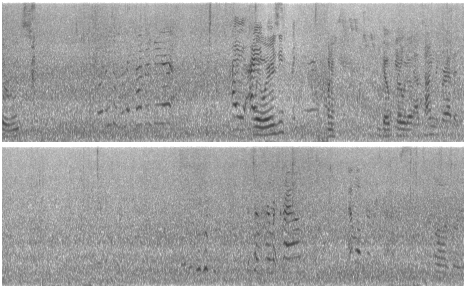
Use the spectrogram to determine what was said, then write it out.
The roots. Oh, there's a hermit crab in there. I, I. Wait, where is he? Right there. Wanna GoPro it Now up. time to grab it. It's a hermit crab. I love hermit crabs. Oh, it's already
